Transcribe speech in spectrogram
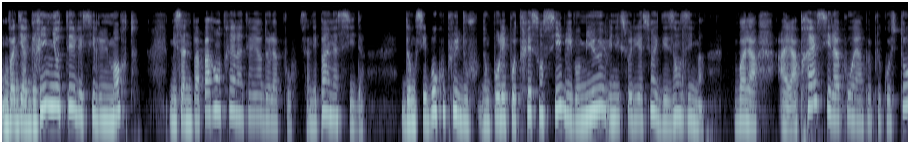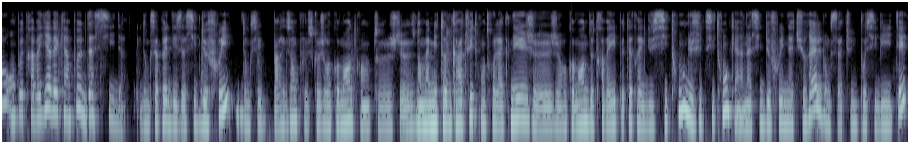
on va dire grignoter les cellules mortes mais ça ne va pas rentrer à l'intérieur de la peau. Ça n'est pas un acide. Donc c'est beaucoup plus doux. Donc pour les peaux très sensibles, il vaut mieux une exfoliation avec des enzymes. Voilà. Et après, si la peau est un peu plus costaud, on peut travailler avec un peu d'acide. Donc, ça peut être des acides de fruits. Donc, c'est par exemple ce que je recommande quand euh, dans ma méthode gratuite contre l'acné, je, je recommande de travailler peut-être avec du citron, du jus de citron, qui est un acide de fruits naturel. Donc, c'est une possibilité.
